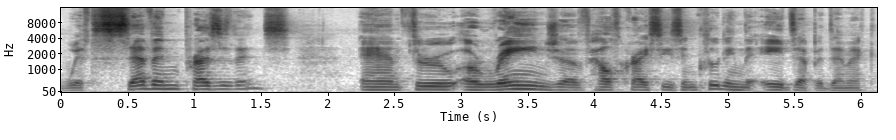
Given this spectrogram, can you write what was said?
with seven presidents and through a range of health crises, including the AIDS epidemic.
